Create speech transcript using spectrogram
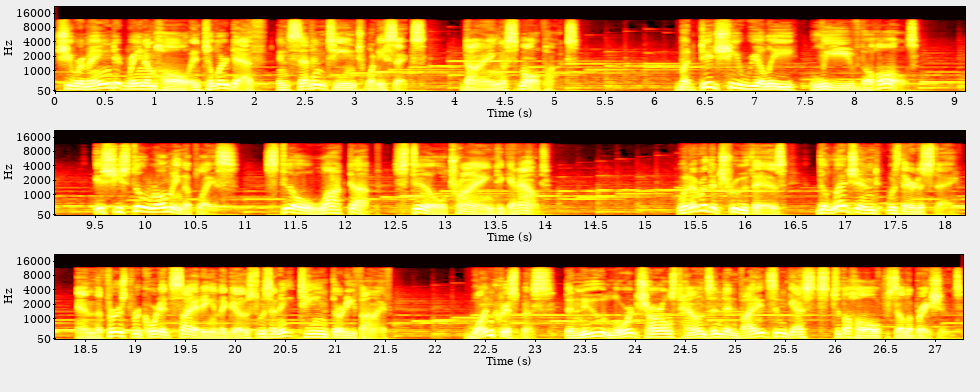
she remained at Raynham Hall until her death in 1726, dying of smallpox. But did she really leave the halls? Is she still roaming the place, still locked up, still trying to get out? Whatever the truth is, the legend was there to stay, and the first recorded sighting of the ghost was in 1835, one Christmas, the new Lord Charles Townshend invited some guests to the hall for celebrations.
